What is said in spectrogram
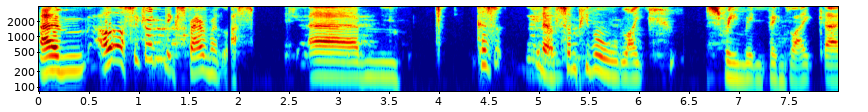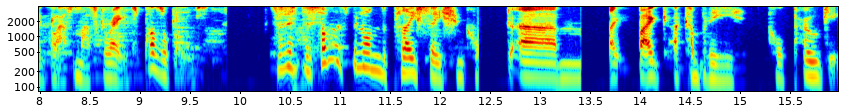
Um, I also tried an experiment last, um, because you know some people like streaming things like uh, Glass Masquerades, puzzle games. So there's, there's something that's been on the PlayStation called um, like by a company called Pogi,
